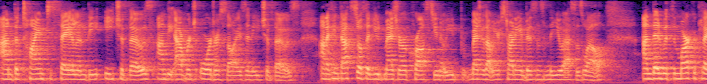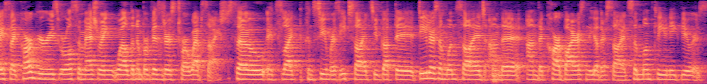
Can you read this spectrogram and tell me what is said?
And the time to sale in the each of those and the average order size in each of those. And I think that's stuff that you'd measure across, you know, you'd measure that when you're starting a business in the US as well. And then with the marketplace like CarGurus, we're also measuring, well, the number of visitors to our website. So it's like the consumers each side. So you've got the dealers on one side and the and the car buyers on the other side. So monthly unique viewers.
